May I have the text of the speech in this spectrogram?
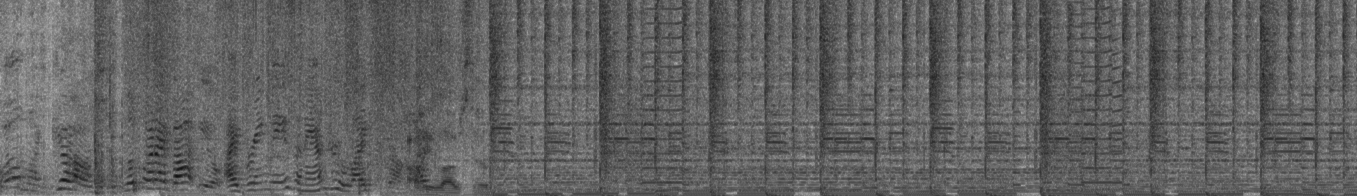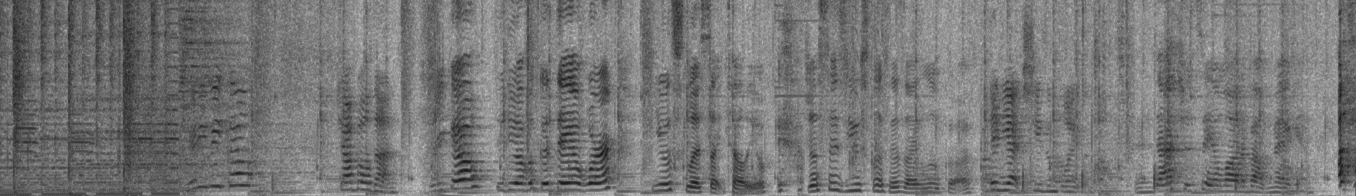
Oh my gosh, look what I got you. I bring these and Andrew likes them. Oh, he loves them. Ready, Rico? Job well done. Rico, did you have a good day at work? Useless, I tell you. Just as useless as Iluka. Uh. And yet she's employed. And that should say a lot about Megan.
